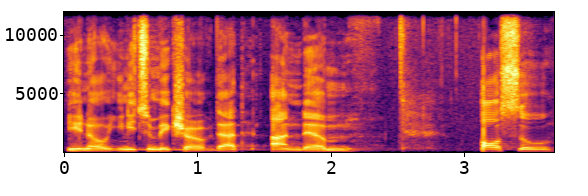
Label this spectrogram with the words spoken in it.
you know, you need to make sure of that. And um, also,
